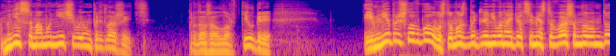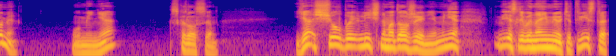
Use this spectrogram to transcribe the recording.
«Мне самому нечего ему предложить», — продолжал лорд Тилбери, — и мне пришло в голову, что, может быть, для него найдется место в вашем новом доме. — У меня? — сказал Сэм. — Я счел бы личным одолжением. Мне, если вы наймете Твиста,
